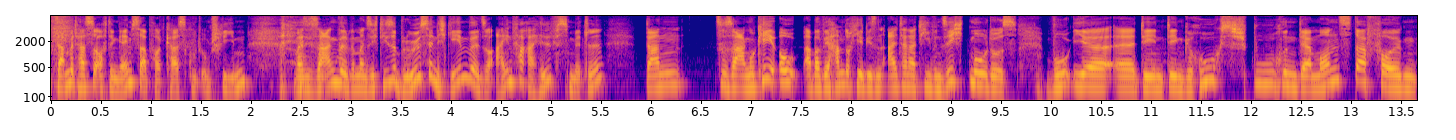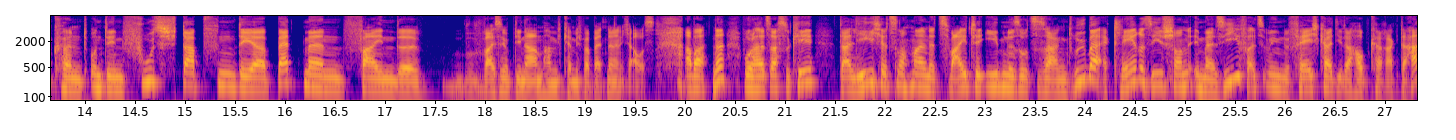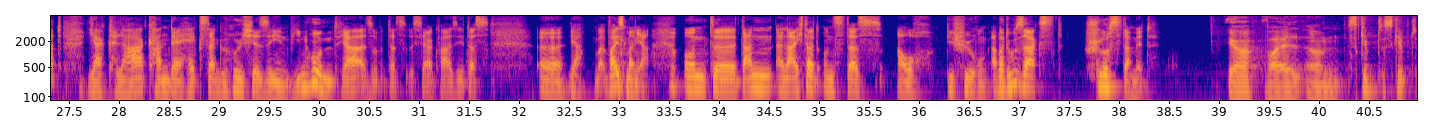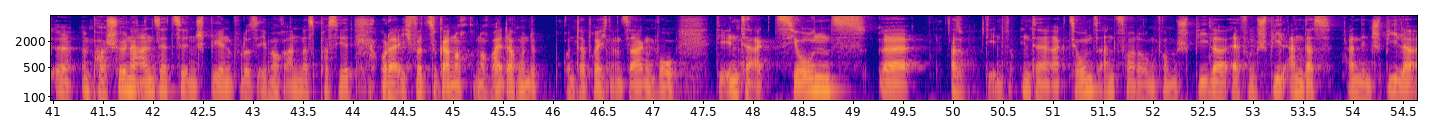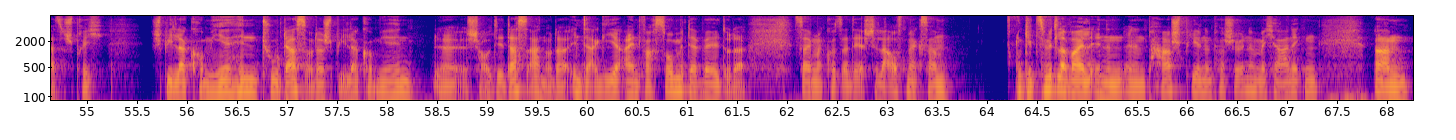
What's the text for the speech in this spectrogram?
Damit hast du auch den GameStar-Podcast gut umschrieben. Weil sie sagen will, wenn man sich diese Blöße nicht geben will, so einfacher Hilfsmittel, dann zu sagen, okay, oh, aber wir haben doch hier diesen alternativen Sichtmodus, wo ihr äh, den, den Geruchsspuren der Monster folgen könnt und den Fußstapfen der Batman-Feinde weiß nicht, ob die Namen haben, ich kenne mich bei Batman nicht aus. Aber, ne, wo du halt sagst, okay, da lege ich jetzt nochmal eine zweite Ebene sozusagen drüber, erkläre sie schon immersiv als irgendwie eine Fähigkeit, die der Hauptcharakter hat. Ja, klar kann der Hexer Gerüche sehen wie ein Hund, ja, also das ist ja quasi das, äh, ja, weiß man ja. Und äh, dann erleichtert uns das auch die Führung. Aber du sagst Schluss damit. Ja, weil ähm, es gibt, es gibt äh, ein paar schöne Ansätze in Spielen, wo das eben auch anders passiert. Oder ich würde sogar noch, noch weiter runter, runterbrechen und sagen, wo die Interaktions, äh, also die Interaktionsanforderungen vom Spieler, äh, vom Spiel an das, an den Spieler, also sprich, Spieler, komm hier hin, tu das oder Spieler, komm hier hin, äh, schau dir das an oder interagier einfach so mit der Welt oder sei mal kurz an der Stelle aufmerksam. Gibt es mittlerweile in, in, ein paar Spielen ein paar schöne Mechaniken, ähm,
